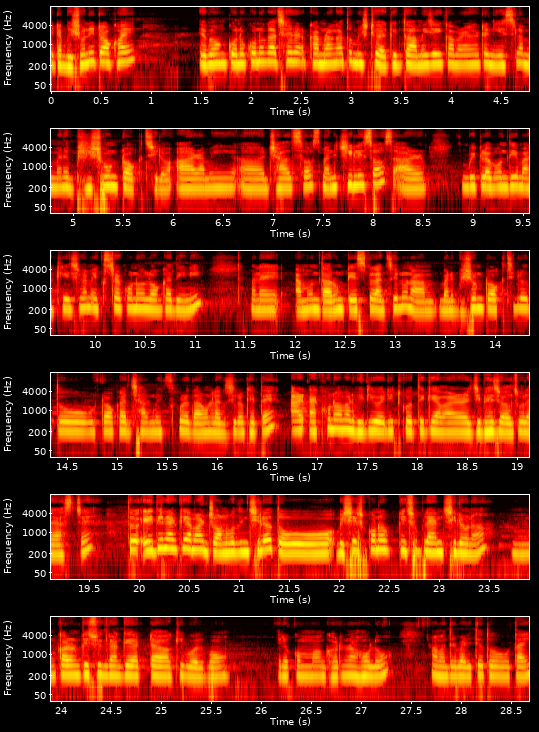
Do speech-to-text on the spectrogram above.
এটা ভীষণই টক হয়। এবং কোনো কোনো গাছের কামরাঙা তো মিষ্টি হয়, কিন্তু আমি যেই কামরাঙাটা নিয়েছিলাম মানে ভীষণ টক ছিল। আর আমি ঝাল সস মানে চিলি সস আর বিট লবণ দিয়ে মাখিয়েছিলাম। এক্সট্রা কোনো লঙ্কা দিইনি। মানে এমন দারুণ টেস্ট লাগছিল না মানে ভীষণ টক ছিল। তো টক আর ঝাল মিক্স করে দারুণ লাগছিল খেতে। আর এখনও আমার ভিডিও এডিট করতে গিয়ে আমার জিভে জল চলে আসছে। তো এই দিন আর কি আমার জন্মদিন ছিল, তো বিশেষ কোনো কিছু প্ল্যান ছিল না। কারণ কিছুদিন আগে একটা, কি বলব, এরকম ঘটনা হলো আমাদের বাড়িতে, তো তাই।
